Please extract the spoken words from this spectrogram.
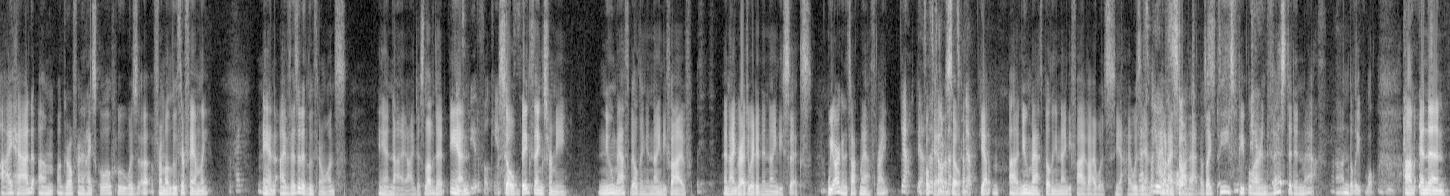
I had um, a girlfriend in high school who was uh, from a Luther family, Okay. and I visited Luther once, and I, I just loved it. it's a And beautiful campus. so, big things for me new math building in 95, and I graduated in 96. We are going to talk math, right? Yeah, yeah, Okay, that's coming up. so- coming. Yep. Yeah, uh, new math building in '95. I was, yeah, I was That's in when I when I was saw stoked. that. I was like, these people are invested in math. Unbelievable. Mm-hmm. Um, and then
